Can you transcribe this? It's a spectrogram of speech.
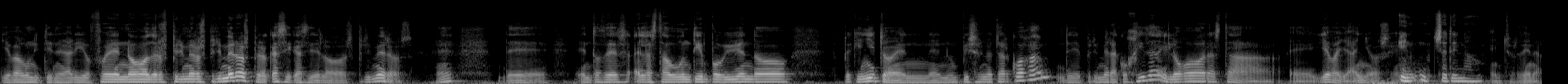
lleva un itinerario, fue no de los primeros primeros, pero casi casi de los primeros. ¿eh? De, entonces él ha estado un tiempo viviendo pequeñito en, en un piso en Ocharcuaga de primera acogida y luego ahora está eh, lleva ya años en, en Chordina. En Chordina,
